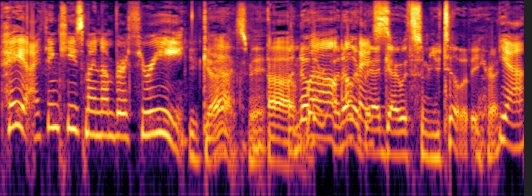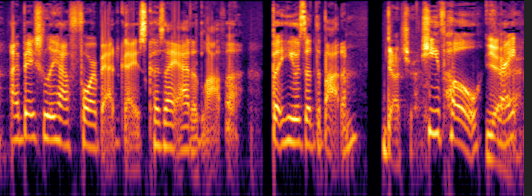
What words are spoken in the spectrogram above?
Hey, I think he's my number three. You guys, man. Um, another Well, another okay, bad guy with some utility, right? Yeah, I basically have four bad guys because I added lava, but he was at the bottom. Gotcha. Heave ho, Yeah. right?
